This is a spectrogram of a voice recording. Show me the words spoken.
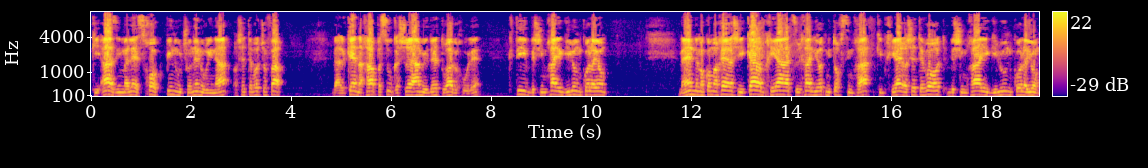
כי אז ימלא שחוק פינו ולשוננו רינה, ראשי תיבות שופר. ועל כן אחר פסוק אשרי העם יודעי תרועה וכו', כתיב בשמך יגילון כל היום. ואין במקום אחר שעיקר הבכייה צריכה להיות מתוך שמחה, כי בכייה היא ראשי תיבות בשמך יגילון כל היום.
